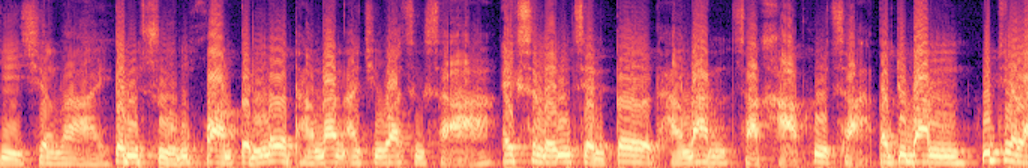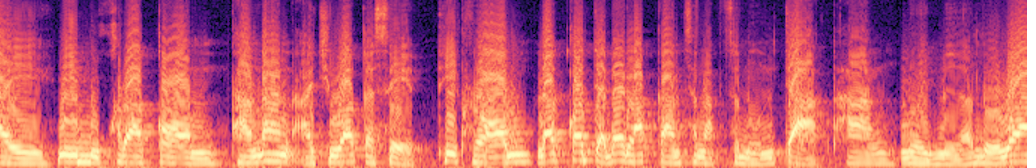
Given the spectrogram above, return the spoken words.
ยีเชียงราย เป็นศูนย์ความเป็นเลิศทางด้านอาชีวศึกษา Excellence Center ทางด้านสาขาพืชศาสตร์ ปัจจุบันวิทยาลัยมีบุคลากรทางด้านอาชีวเกษตรที่พร้อมและและก็จะได้รับการสนับสนุนจากทางหน่วยเหนือ หรือว่า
